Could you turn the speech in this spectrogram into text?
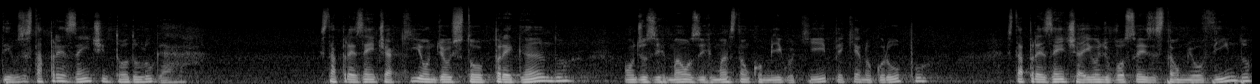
Deus está presente em todo lugar. Está presente aqui onde eu estou pregando, onde os irmãos e irmãs estão comigo aqui, pequeno grupo, está presente aí onde vocês estão me ouvindo,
